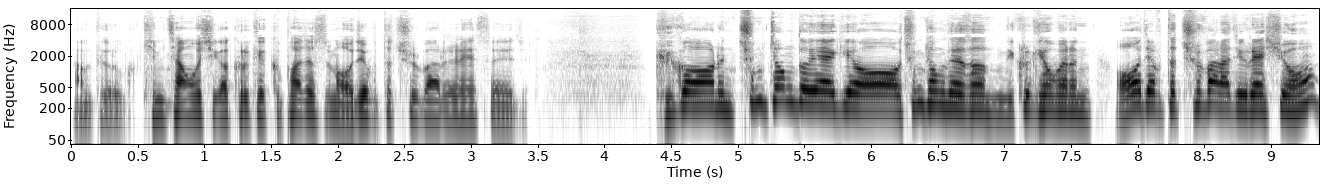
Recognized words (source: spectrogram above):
아무튼 그렇고 김창호 씨가 그렇게 급하셨으면 어제부터 출발을 했어야죠. 그거는 충청도 얘기요. 충청도에서 그렇게 보면은 어제부터 출발하지 그랬쇼.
